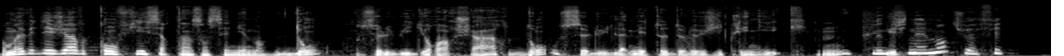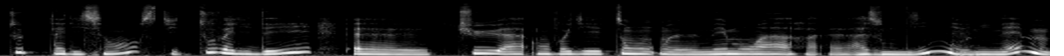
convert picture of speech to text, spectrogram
on m'avait déjà confié certains enseignements, dont celui du Rorschach, dont celui de la méthodologie clinique. Hmm. Donc finalement, tu as fait toute ta licence, tu as tout validé, euh, tu as envoyé ton euh, mémoire euh, à Zondi lui-même,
